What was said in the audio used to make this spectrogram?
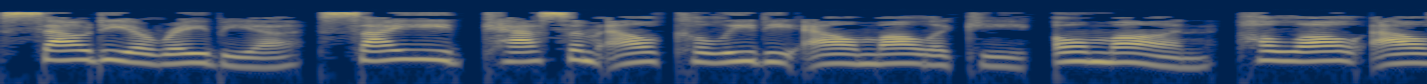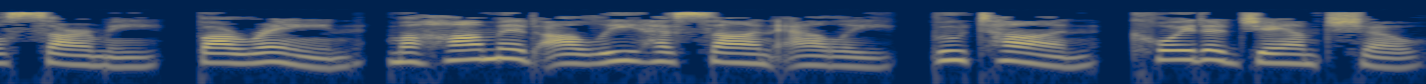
Saudi Arabia Saeed Qasim al-Khalidi al-Maliki, Oman Halal al-Sarmi, Bahrain Muhammad Ali Hassan Ali, Bhutan, Koita Jamsho,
